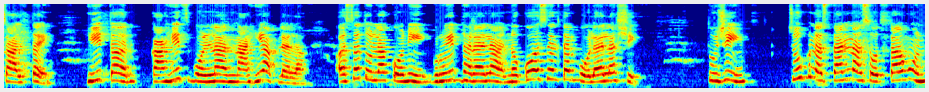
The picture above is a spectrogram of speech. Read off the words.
चालतंय. ही तर काहीच बोलणार नाही आपल्याला. असं तुला कोणी गृहीत धरायला नको असेल तर बोलायला शिक. तुझी चूक नसताना स्वतःहून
